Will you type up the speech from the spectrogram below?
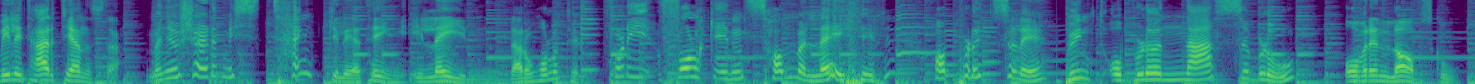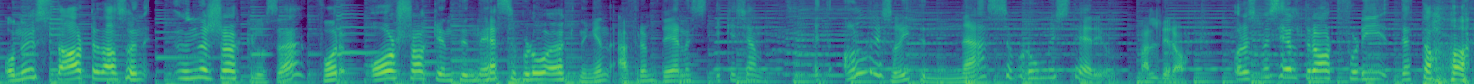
militærtjeneste. Men nå skjer det mistenkelige ting i leiren der hun holder til. Fordi folk i den samme leiren har plutselig begynt å blø neseblod over en lav sko. Og nå starter det altså en undersøkelse, for årsaken til neseblodøkningen er fremdeles ikke kjent. Et aldri så lite neseblodmysterium. Veldig rart. Og det er spesielt rart fordi dette har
